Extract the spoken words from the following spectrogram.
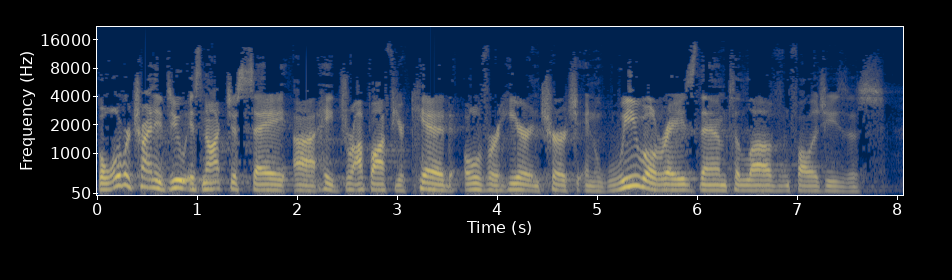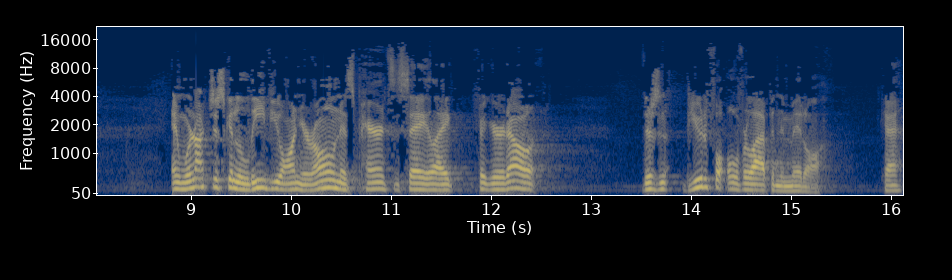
But what we're trying to do is not just say, uh, hey, drop off your kid over here in church and we will raise them to love and follow Jesus. And we're not just going to leave you on your own as parents and say, like, figure it out. There's a beautiful overlap in the middle, okay?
